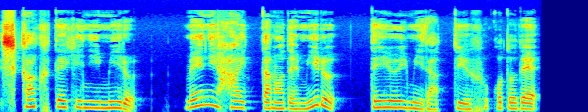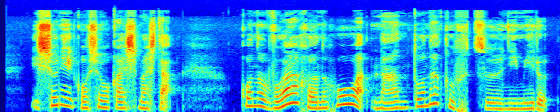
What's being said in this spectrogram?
視覚的に見る。目に入ったので見るっていう意味だっていうことで、一緒にご紹介しました。この voir の方はなんとなく普通に見る。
